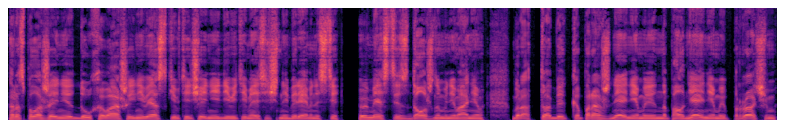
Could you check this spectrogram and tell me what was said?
расположение духа вашей невестки в течение девятимесячной беременности вместе с должным вниманием брат Тоби к опорожнениям и наполнением и прочим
